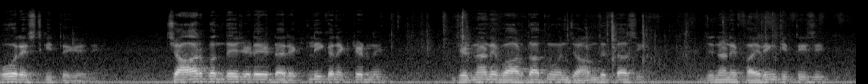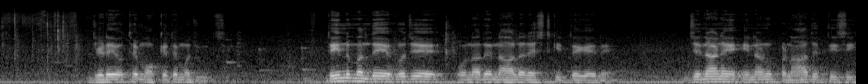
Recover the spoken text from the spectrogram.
ਉਹ ਅਰੈਸਟ ਕੀਤੇ ਗਏ ਨੇ। ਚਾਰ ਬੰਦੇ ਜਿਹੜੇ ਡਾਇਰੈਕਟਲੀ ਕਨੈਕਟਡ ਨੇ, ਜਿਨ੍ਹਾਂ ਨੇ ਵਾਰਦਾਤ ਨੂੰ ਅੰਜਾਮ ਦਿੱਤਾ ਸੀ, ਜਿਨ੍ਹਾਂ ਨੇ ਫਾਇਰਿੰਗ ਕੀਤੀ ਸੀ, ਜਿਹੜੇ ਉੱਥੇ ਮੌਕੇ ਤੇ ਮੌਜੂਦ ਸੀ। ਤਿੰਨ ਬੰਦੇ ਇਹੋ ਜਿਹੇ ਉਹਨਾਂ ਦੇ ਨਾਲ ਅਰੈਸਟ ਕੀਤੇ ਗਏ ਨੇ, ਜਿਨ੍ਹਾਂ ਨੇ ਇਹਨਾਂ ਨੂੰ ਪਨਾਹ ਦਿੱਤੀ ਸੀ,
